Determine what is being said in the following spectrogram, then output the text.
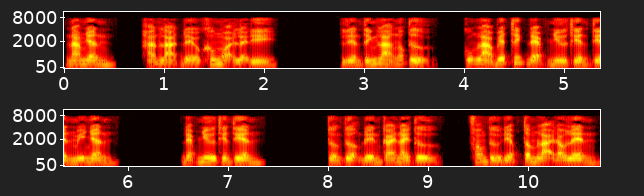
Nam nhân, hẳn là đều không ngoại lệ đi. Liên tính là ngốc tử, cũng là biết thích đẹp như thiên tiên mỹ nhân. Đẹp như thiên tiên. Tưởng tượng đến cái này từ, phong tử điệp tâm lại đau lên,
